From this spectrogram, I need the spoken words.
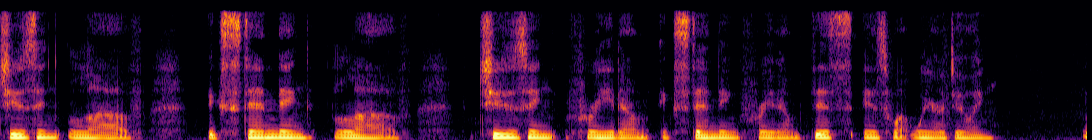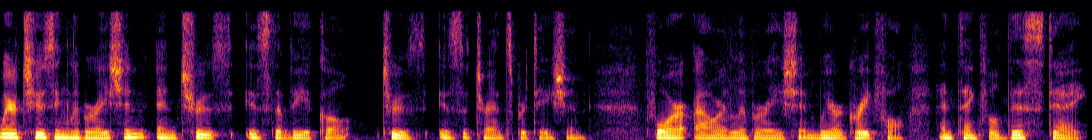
Choosing love, extending love, choosing freedom, extending freedom. This is what we are doing. We're choosing liberation, and truth is the vehicle, truth is the transportation for our liberation. We are grateful and thankful this day,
